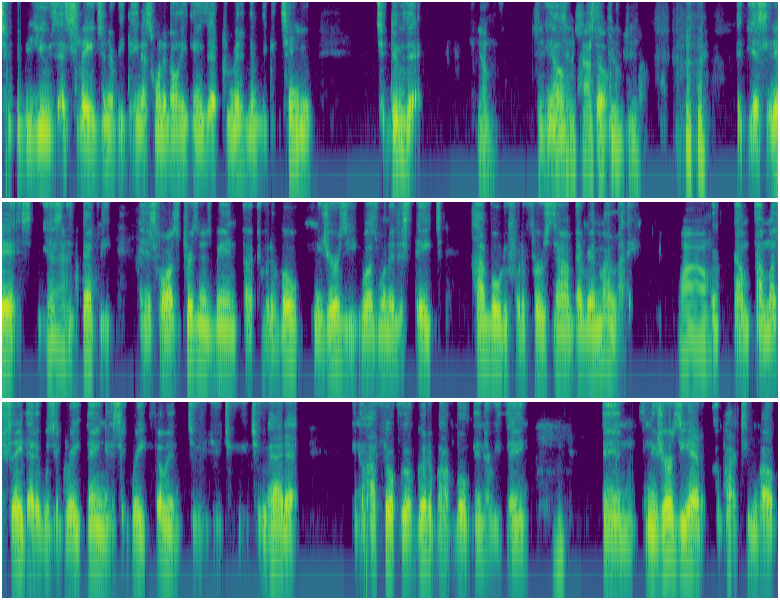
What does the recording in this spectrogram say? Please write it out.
to be used as slaves and everything. That's one of the only things that permitted them to continue to do that. Yeah. It's, You know, in the so- Yes, it is. Yes, Yeah. it definitely. And as far as prisoners being uh, able to vote, New Jersey was one of the states I voted for the first time ever in my life. wow. I, I must say that it was a great thing. It's a great feeling to to to have that. You know, I felt real good about voting and everything. Mhm. And New Jersey had approximately about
